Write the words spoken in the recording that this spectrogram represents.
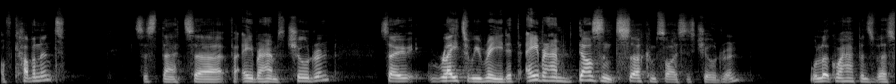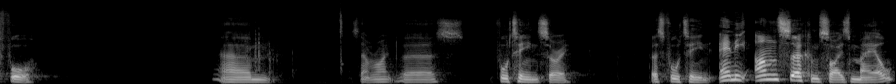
of covenant, it's just that uh, for Abraham's children. So later we read if Abraham doesn't circumcise his children, well, look what happens, verse 4. Um, is that right? Verse 14, sorry. Verse 14. Any uncircumcised male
